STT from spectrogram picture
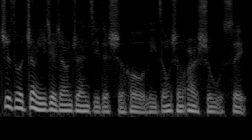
制作《正义》这张专辑的时候，李宗盛二十五岁。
